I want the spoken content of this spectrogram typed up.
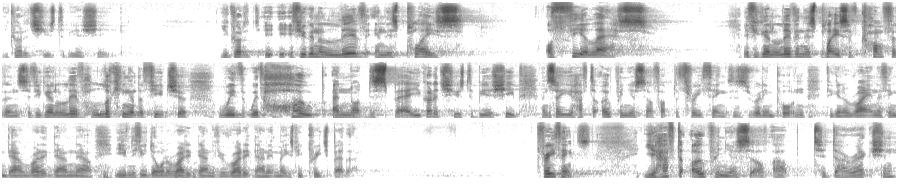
You've got to choose to be a sheep. You've got to, if you're going to live in this place of fear less, if you're going to live in this place of confidence, if you're going to live looking at the future with, with hope and not despair, you've got to choose to be a sheep. And so you have to open yourself up to three things. This is really important. If you're going to write anything down, write it down now. Even if you don't want to write it down, if you write it down, it makes me preach better. Three things. You have to open yourself up to direction,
